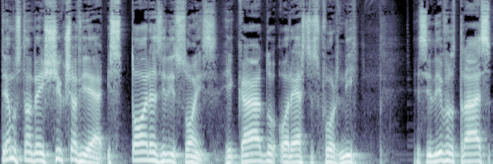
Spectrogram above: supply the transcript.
Temos também Chico Xavier, Histórias e Lições, Ricardo Orestes Forni. Esse livro traz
